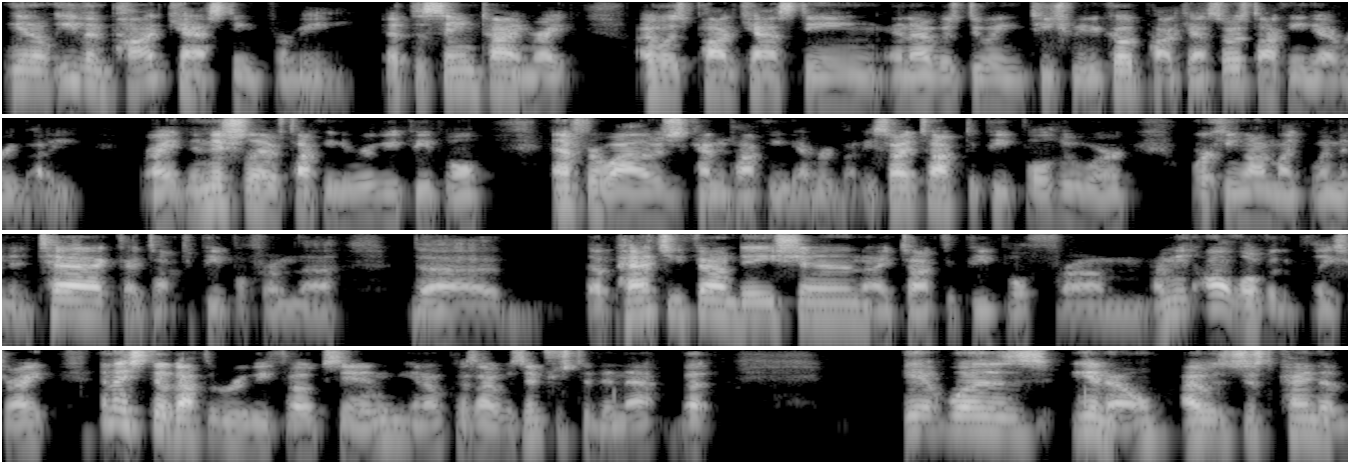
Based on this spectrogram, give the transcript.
you know, even podcasting for me at the same time, right? I was podcasting and I was doing Teach Me to Code podcast. So I was talking to everybody, right? Initially, I was talking to Ruby people. After a while, I was just kind of talking to everybody. So I talked to people who were working on like women in tech. I talked to people from the the Apache Foundation. I talked to people from, I mean, all over the place, right? And I still got the Ruby folks in, you know, because I was interested in that. But it was, you know, I was just kind of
